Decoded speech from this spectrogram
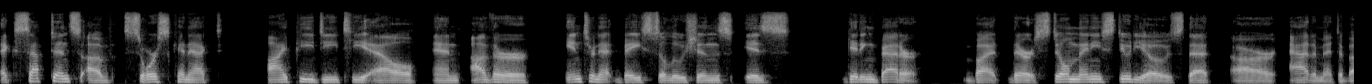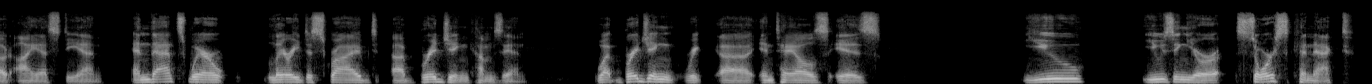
acceptance of Source Connect, IPDTL, and other internet based solutions is getting better, but there are still many studios that are adamant about ISDN. And that's where Larry described uh, bridging comes in. What bridging uh, entails is you using your Source Connect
